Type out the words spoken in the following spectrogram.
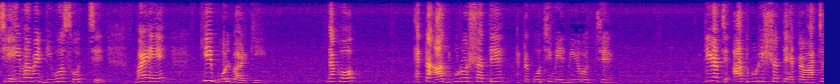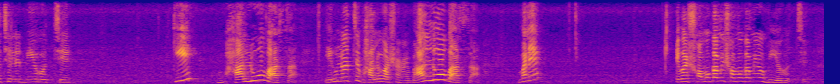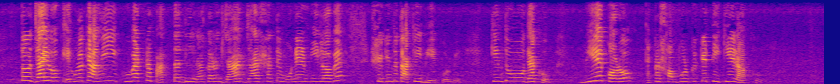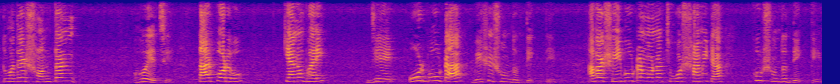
যেইভাবে ডিভোর্স হচ্ছে মানে কি বলবার কি? দেখো একটা আধবুড়োর সাথে একটা কচি মেয়ের বিয়ে হচ্ছে। ঠিক আছে? আধবুড়ির সাথে একটা বাচ্চা ছেলের বিয়ে হচ্ছে। কি? ভালোবাসা। এগুলো হচ্ছে ভালোবাসা নয়, ভালোবাসা। মানে এবার সমগামী সমগামীও বিয়ে হচ্ছে। তো যাই হোক, এগুলোকে আমি খুব একটা পাত্তা দিই না, কারণ যার যার সাথে মনের মিল হবে, সে কিন্তু তাকেই বিয়ে করবে। কিন্তু দেখো বিয়ে করো, একটা সম্পর্ককে টিকিয়ে রাখো। তোমাদের সন্তান হয়েছে। তারপরেও কেন ভাই যে ওর বউটা বেশি সুন্দর দেখতে? আবার সেই বউটার মনে হচ্ছে ওর স্বামীটা খুব সুন্দর দেখতে।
